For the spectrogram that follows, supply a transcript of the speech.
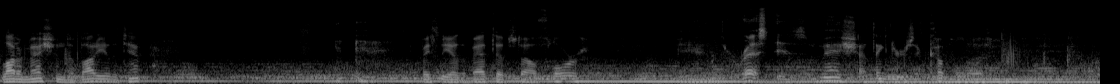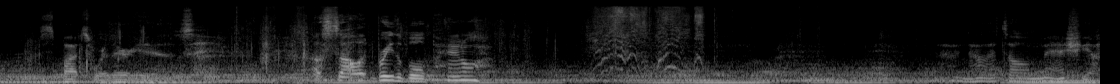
A lot of mesh in the body of the tent. Basically have the bathtub style floor and the rest is mesh. I think there's a couple of spots where there is a solid breathable panel. No, that's all mesh, yeah.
